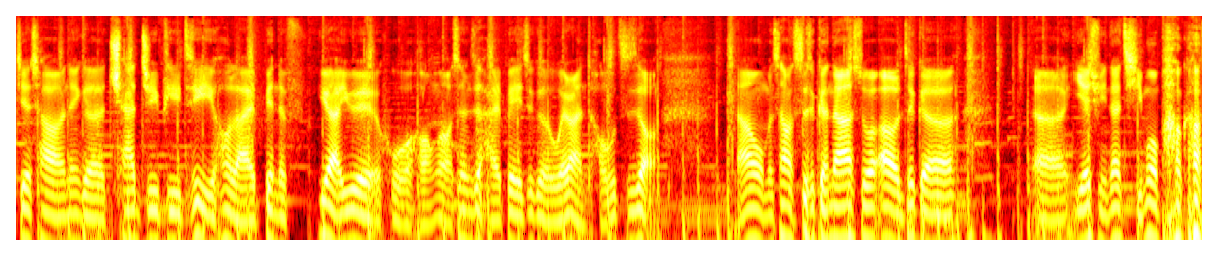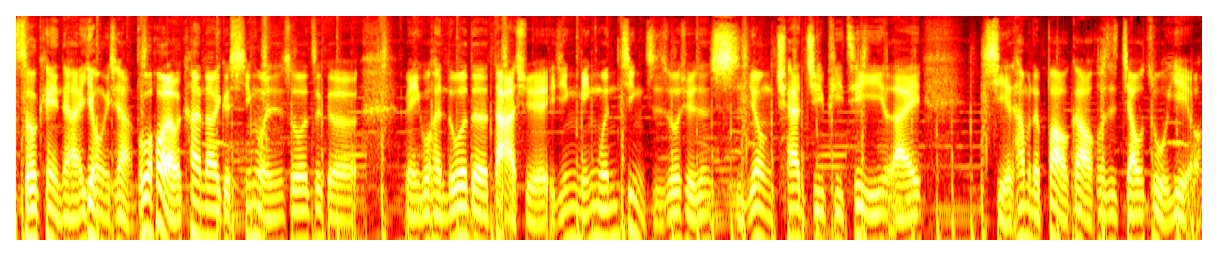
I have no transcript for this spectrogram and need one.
介绍那个 Chat GPT，后来变得越来越火红哦，甚至还被这个微软投资哦。然后我们上次跟大家说哦，这个。呃，也许你在期末报告的时候可以拿来用一下。不过后来我看到一个新闻说，这个美国很多的大学已经明文禁止说学生使用 Chat GPT 来写他们的报告或是交作业哦。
